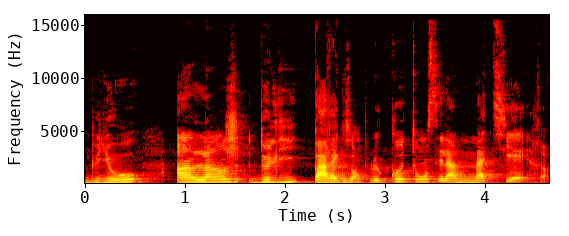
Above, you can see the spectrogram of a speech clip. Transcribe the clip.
bio, un linge de lit par exemple. Le coton, c'est la matière.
